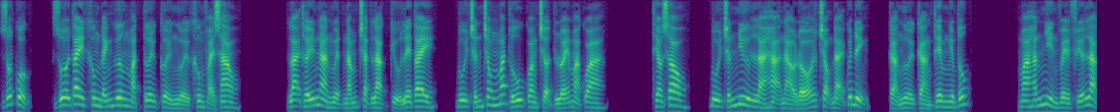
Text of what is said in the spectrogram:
Rốt cuộc, duỗi tay không đánh gương mặt tươi cười người không phải sao. Lại thấy ngàn nguyệt nắm chặt lạc cửu lê tay, bùi chấn trong mắt u quang chợt lóe mà qua. Theo sau, bùi chấn như là hạ nào đó trọng đại quyết định, cả người càng thêm nghiêm túc. Mà hắn nhìn về phía lạc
